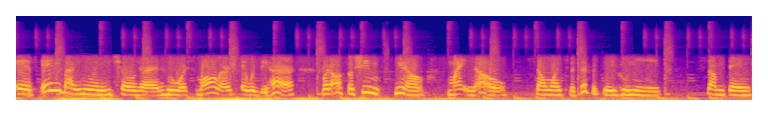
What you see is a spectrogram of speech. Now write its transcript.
if anybody knew any children who were smaller, it would be her. But also, she, you know, might know someone specifically who needs something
